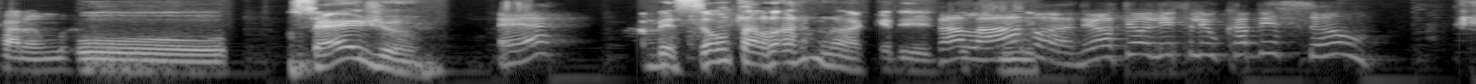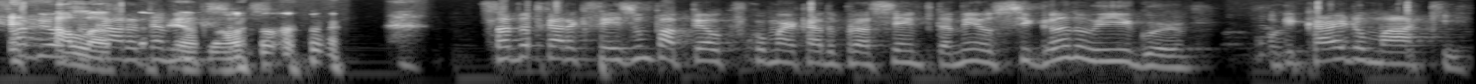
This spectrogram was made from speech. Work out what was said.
Caramba. O... o Sérgio? É? O Cabeção tá lá naquele. Tá lá, mano. Eu até olhei e falei, o cabeção. Sabe outro lá, cara tá também que? Sabe outro cara que fez um papel que ficou marcado pra sempre também? O Cigano Igor, o Ricardo Mack.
